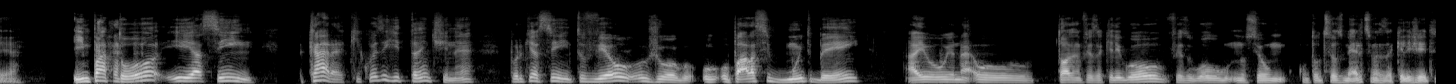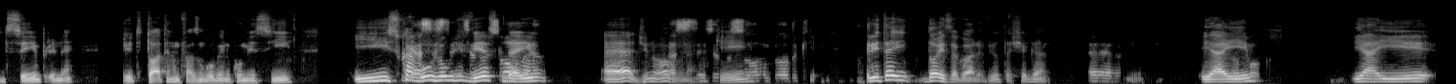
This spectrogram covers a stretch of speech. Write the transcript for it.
É. Empatou e assim, cara, que coisa irritante, né? Porque assim, tu vê o, o jogo, o, o Palace muito bem, aí o, o Tottenham fez aquele gol, fez o gol no seu, com todos os seus méritos, mas daquele jeito de sempre, né? Jeito Tottenham faz um gol bem no comecinho. E isso E cagou o jogo de vez, que daí. né? É, de novo, né? Quem... do que 32 agora, viu? Tá chegando. E aí, e aí,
